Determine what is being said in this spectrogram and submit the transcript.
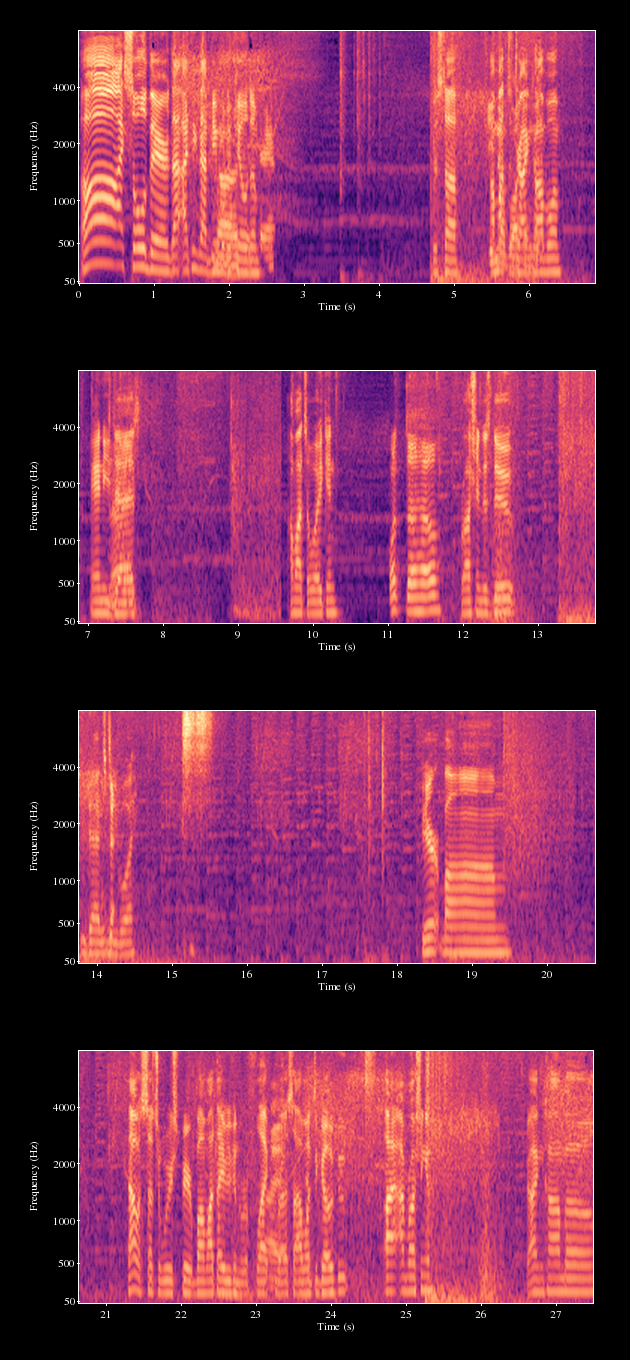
Oh, I sold there. That I think that beam no, would have it's killed him. Good stuff. He's I'm about to dragon combo him. And he's Nice. dead. I'm about to awaken. What the hell? Rushing this dude. You dead to Da- me, boy. Spirit bomb. That was such a weird spirit bomb. I thought he was gonna reflect, bro. So I went to Goku. I'm rushing him. Dragon combo.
